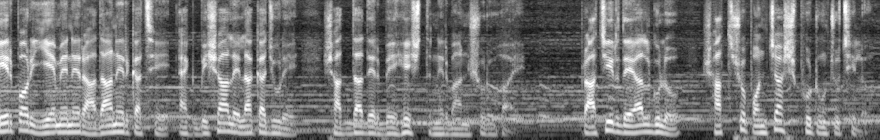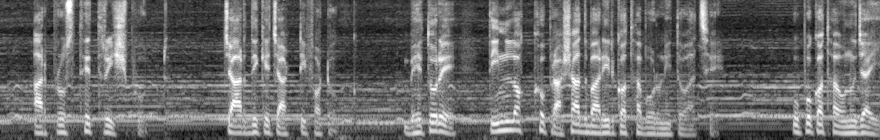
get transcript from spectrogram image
এরপর ইয়েমেনের আদানের কাছে এক বিশাল এলাকা জুড়ে সাদ্দাদের বেহেশত নির্মাণ শুরু হয়। প্রাচীর দেয়ালগুলো সাতশো পঞ্চাশ ফুট উঁচু ছিল আর প্রস্থে ত্রিশ ফুট। চারদিকে চারটি ফটক। ভেতরে তিন লক্ষ প্রাসাদ বাড়ির কথা বর্ণিত আছে। উপকথা অনুযায়ী,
